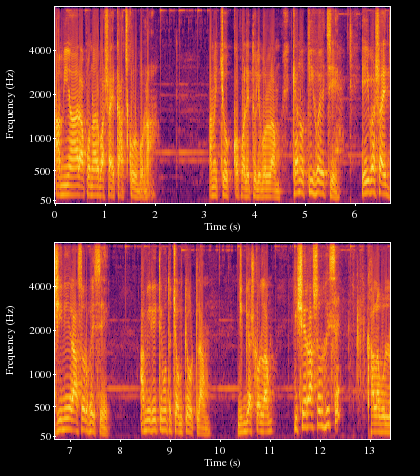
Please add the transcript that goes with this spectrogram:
আমি আর আপনার বাসায় কাজ করব না। আমি চোখ কপালে তুলে বললাম, কেন, কি হয়েছে? এই বাসায় জিনের আসর হয়েছে। আমি রীতিমতো চমকে উঠলাম। জিজ্ঞাসা করলাম, কিসের আসর হয়েছে খালা বলল,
